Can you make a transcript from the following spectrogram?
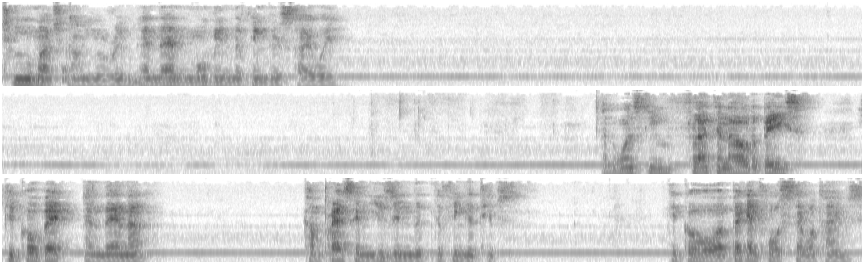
too much on your rim and then moving the finger sideways. And once you flatten out the base, you can go back and then uh, compress and using the, the fingertips can go uh, back and forth several times.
